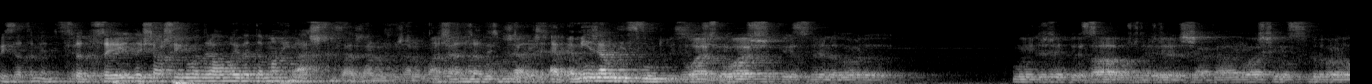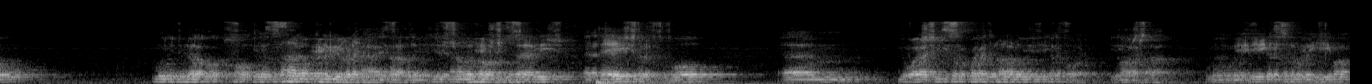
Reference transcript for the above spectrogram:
Exatamente. Portanto, sair, deixar sair o André Almeida também. Acho que já, já não, já não vai. Já, já, disse já, já, a mim já me disse muito isso. Eu acho, eu acho que esse treinador, muita gente pensava, os estrangeiros chegar cá, eu acho que ele se preparou muito melhor que o pessoal pensava para vir para cá, exatamente. E achava que nós José até extra futebol, um, eu acho que isso é o que vai tornar o Benfica forte. E lá está. O Benfica sendo uma equipa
